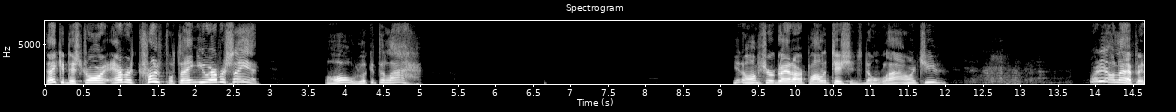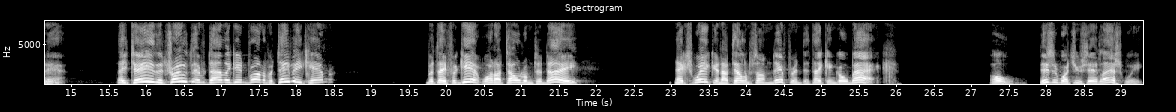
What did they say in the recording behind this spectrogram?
they could destroy every truthful thing you ever said. Oh, look at the lie. You know, I'm sure glad our politicians don't lie, aren't you? What are y'all laughing at? They tell you the truth every time they get in front of a TV camera. But they forget what I told them today, next week, and I tell them something different that they can go back. Oh, this is what you said last week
